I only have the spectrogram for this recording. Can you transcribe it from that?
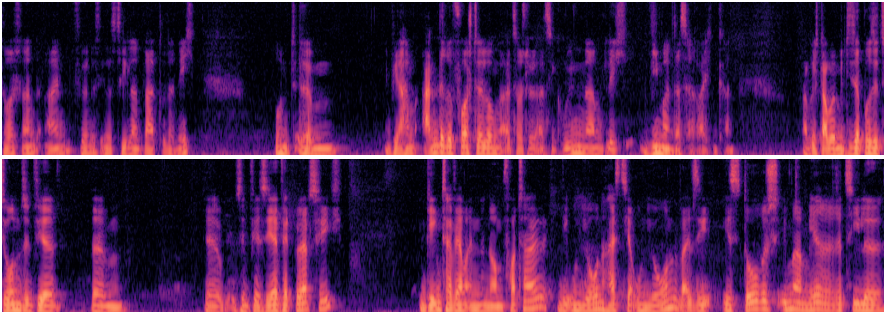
Deutschland ein führendes Industrieland bleibt oder nicht. Und ähm, wir haben andere Vorstellungen als zum Beispiel als die Grünen namentlich, wie man das erreichen kann. Aber ich glaube, mit dieser Position sind wir ähm, äh, sind wir sehr wettbewerbsfähig. Im Gegenteil, wir haben einen enormen Vorteil. Die Union heißt ja Union, weil sie historisch immer mehrere Ziele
